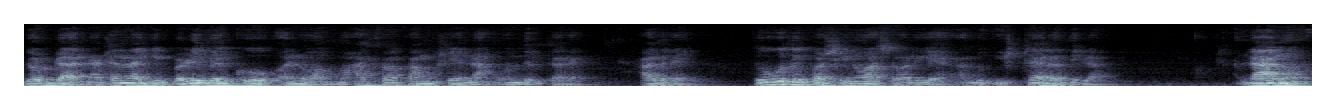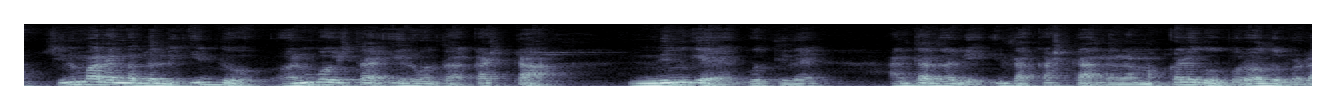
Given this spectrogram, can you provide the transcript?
ದೊಡ್ಡ ನಟನಾಗಿ ಬೆಳಿಬೇಕು ಅನ್ನುವ ಮಹತ್ವಾಕಾಂಕ್ಷೆಯನ್ನು ಹೊಂದಿರ್ತಾರೆ. ಆದರೆ ತೂಗುದೀಪ ಶ್ರೀನಿವಾಸ್ ಅವರಿಗೆ ಅದು ಇಷ್ಟ ಇರೋದಿಲ್ಲ. ನಾನು ಸಿನಿಮಾ ರಂಗದಲ್ಲಿ ಇದ್ದು ಅನುಭವಿಸ್ತಾ ಇರುವಂಥ ಕಷ್ಟ ನಿನಗೆ ಗೊತ್ತಿದೆ? ಅಂಥದ್ರಲ್ಲಿ ಇಂಥ ಕಷ್ಟ ನನ್ನ ಮಕ್ಕಳಿಗೂ ಬರೋದು ಬೇಡ.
